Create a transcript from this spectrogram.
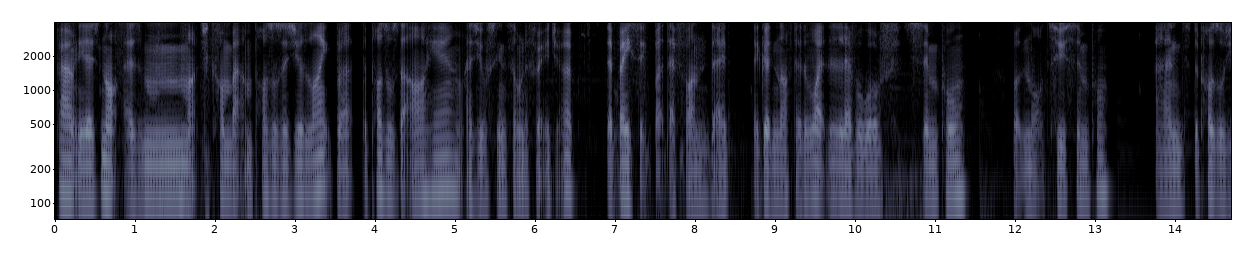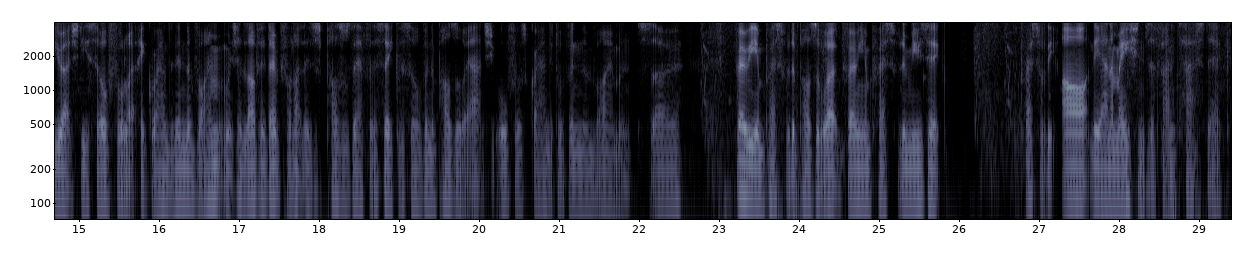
Apparently there's not as much combat and puzzles as you'd like, but the puzzles that are here, as you'll see in some of the footage, are, they're basic, but they're fun. They're, they're good enough. They're the right level of simple, but not too simple. and the puzzles you actually solve feel like they're grounded in the environment, which I love. They don't feel like they're just puzzles there for the sake of solving a puzzle. It actually all feels grounded within the environment. So, very impressed with the puzzle work. Very impressed with the music. Impressed with the art. The animations are fantastic.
